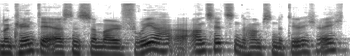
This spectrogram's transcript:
Man könnte erstens einmal früher ansetzen, da haben Sie natürlich recht.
